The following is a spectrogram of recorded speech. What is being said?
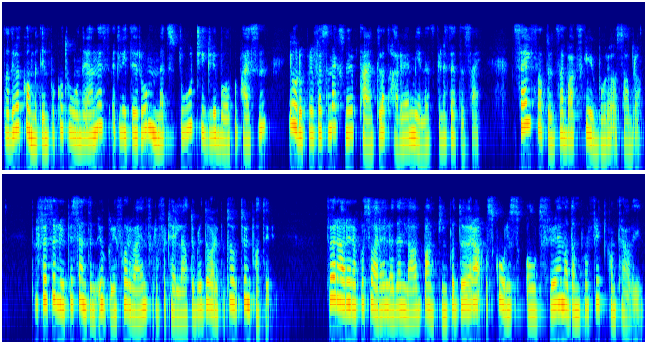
Da de var kommet inn på kontoret hennes, et lite rom med et stort, hyggelig bål på peisen, gjorde professor McSnurp tegn til at Harry og Hermine skulle sette seg. Selv satte hun seg bak skrivebordet og sa brått. Professor Lupus sendte en ugle i forveien for å fortelle at du ble dårlig på togturen, Potter. Før Harry rakk å svare, lød en lav banking på døra, og skolens oldfrue, madame Pommes frites, kom travende inn.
